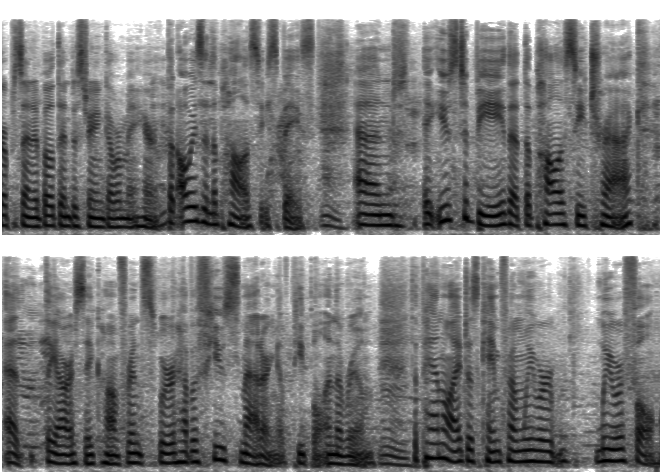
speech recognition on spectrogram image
represented both industry and government here, but always in the policy space. And it used to be that the policy track at the RSA conference were have a few smattering of people in the room. Mm. The panel I just came from, we were we were full.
